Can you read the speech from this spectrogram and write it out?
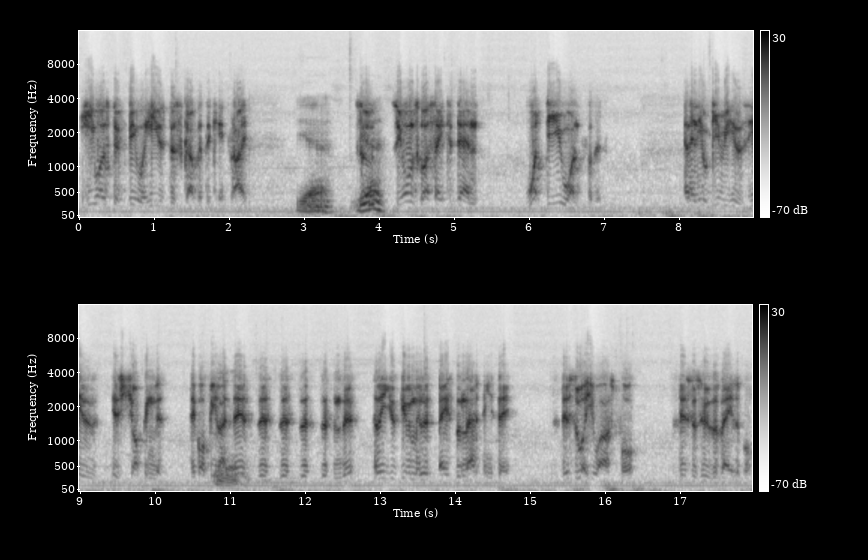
he wants to feel he's discovered the kid, right? Yeah, So, yeah, So you almost got to say to Dan, what do you want for this? And then he'll give you his his, his shopping list. They got to be like this, this, this, this, this, and this. And then you just give him a list based on that, and you say, this is what you asked for. This is who's available.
